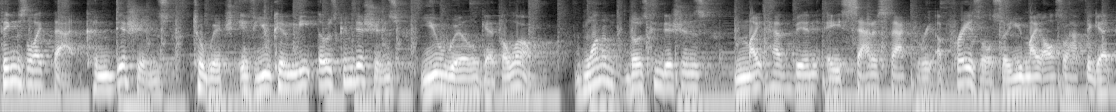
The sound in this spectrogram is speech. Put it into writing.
Things like that, conditions to which if you can meet those conditions, you will get the loan. One of those conditions might have been a satisfactory appraisal, so you might also have to get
